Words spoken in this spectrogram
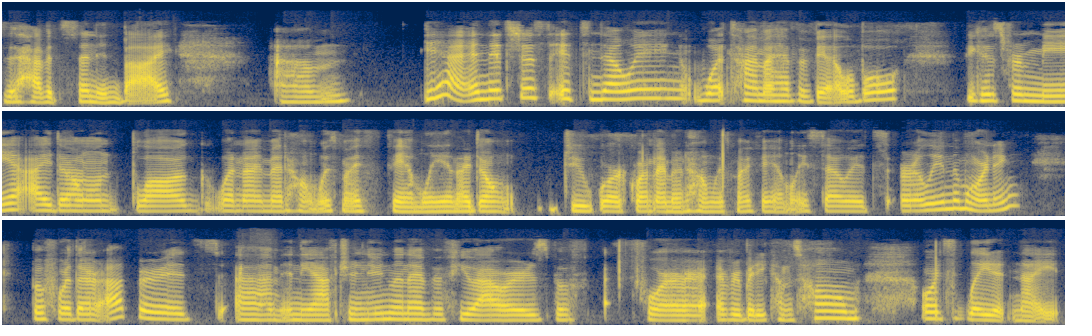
to have it sent in by. Um, yeah, and it's just it's knowing what time I have available because for me, I don't blog when I'm at home with my family and I don't do work when I'm at home with my family. So it's early in the morning before they're up, or it's um, in the afternoon when I have a few hours before everybody comes home, or it's late at night.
